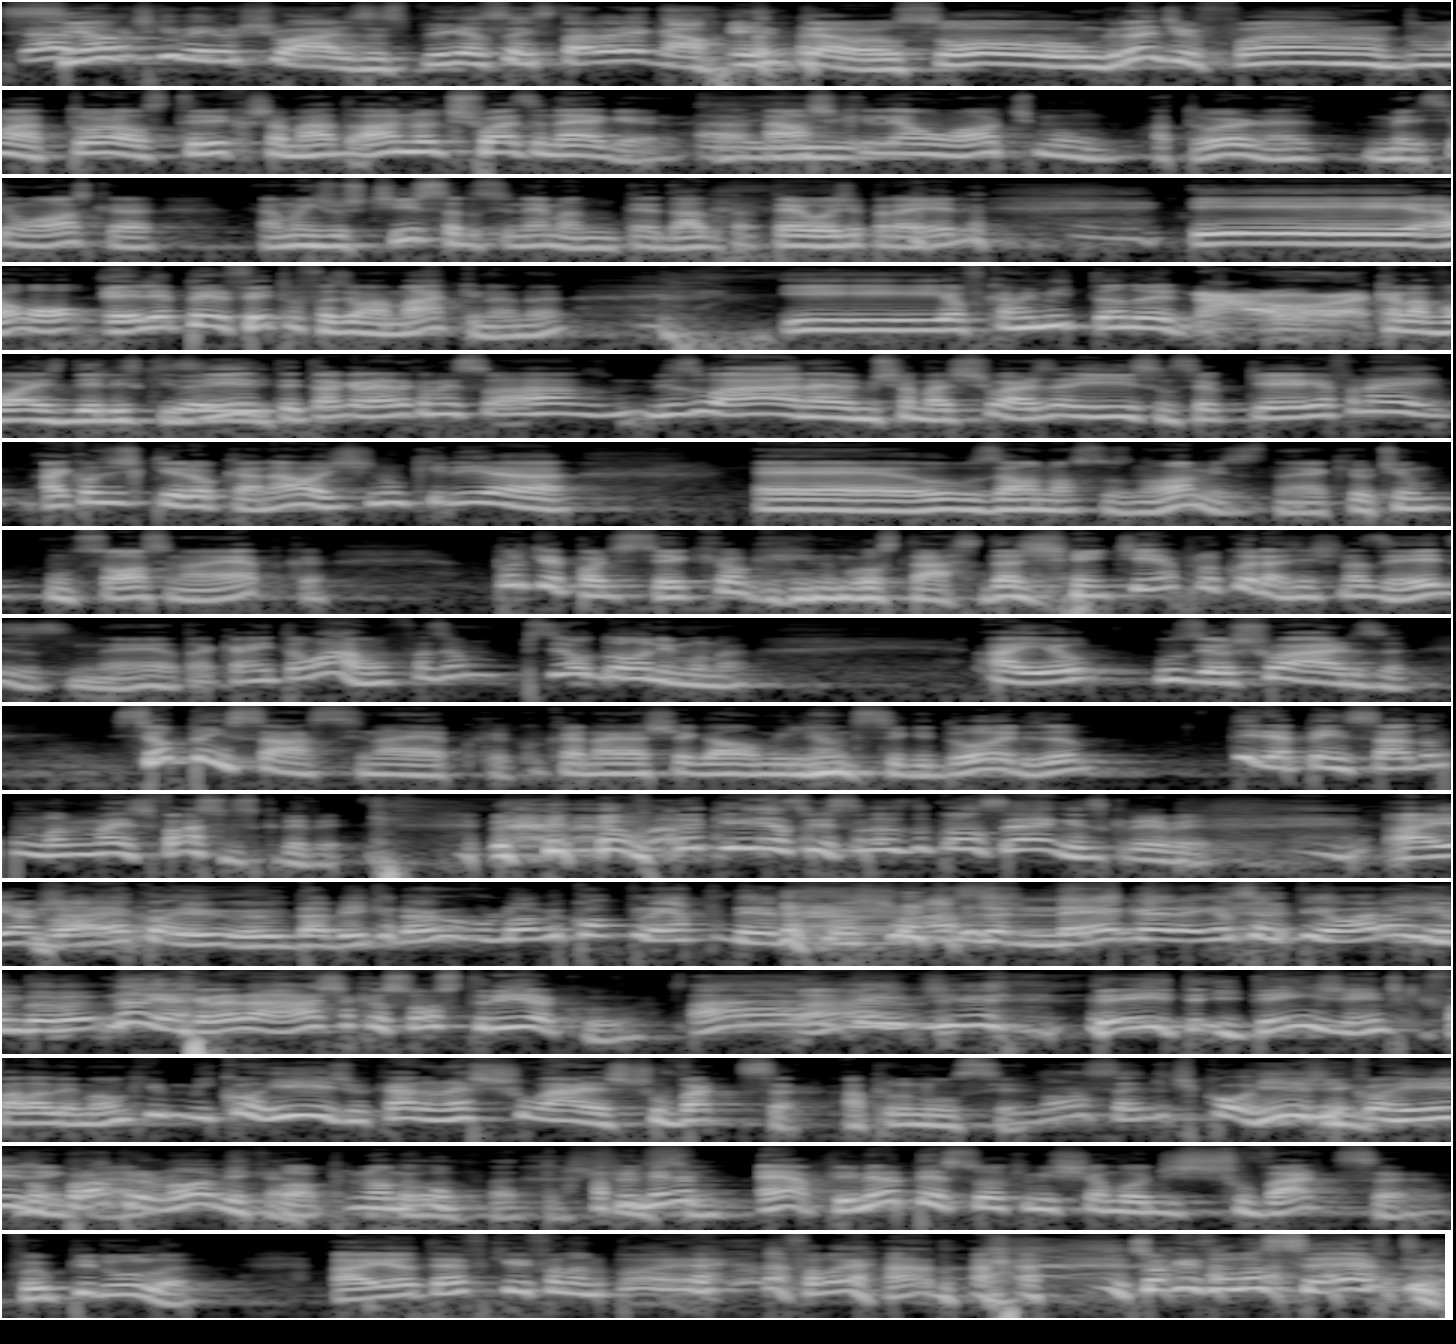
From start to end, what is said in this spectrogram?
É, se de eu- onde que vem o Schwarz? Explica essa história legal. Então, eu sou um grande fã de um ator austríaco chamado Arnold Schwarzenegger. Aí. Acho que ele é um ótimo ator, né? Merecia um Oscar. É uma injustiça do cinema não ter dado até hoje para ele. E é ele é perfeito para fazer uma máquina, né? E eu ficava imitando ele, aquela voz dele esquisita. Então a galera começou a me zoar, né? Me chamar de Schwarza, isso, não sei o quê. E eu falei, aí quando a gente criou o canal, a gente não queria é, usar os nossos nomes, né? Que eu tinha um- um sócio na época. Porque pode ser que alguém não gostasse da gente e ia procurar a gente nas redes, né? Atacar. Então, ah, vamos fazer um pseudônimo, né? Aí eu usei o Schwarza. Se eu pensasse na época que o canal ia chegar a um milhão de seguidores, eu teria pensado num nome mais fácil de escrever. Porque as pessoas não conseguem escrever. Aí agora. Já é, ainda bem que não é o nome completo dele. Se fosse Schwarzenegger, ia ser pior ainda, né? Não, e a galera acha que eu sou austríaco. Ah, Ah, entendi. Tem, tem- e tem gente que fala alemão que me corrige. Cara, não é Schwarz, é Schwarza a pronúncia. Nossa, ainda te corrigem. Me corrigem. No próprio cara. nome, cara? próprio nome. Pô, O- tá a, primeira, é, a primeira pessoa que me chamou de Schwarza foi o Pirula. Aí eu até fiquei falando, pô, é, falou errado. Só que ele falou certo.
